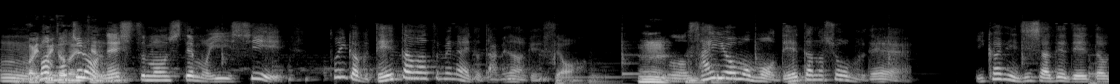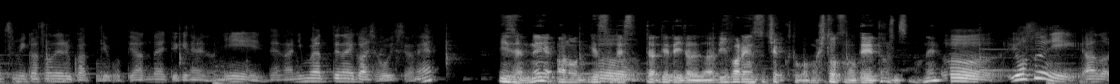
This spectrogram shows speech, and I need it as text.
うん、ご回まあ答いただいてるもちろんね、質問してもいいし、とにかくデータを集めないとダメなわけですよ。うん採用ももうデータの勝負で、いかに自社でデータを積み重ねるかっていうことやんないといけないのに、で、何もやってない会社多いですよね。以前ね、あの、ゲストでうん出ていただいたリファレンスチェックとかも一つのデータですもんね。うん。要するに、あの、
